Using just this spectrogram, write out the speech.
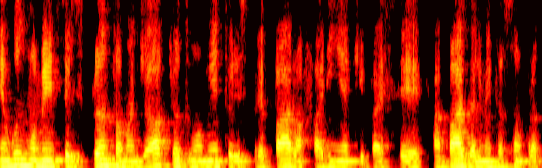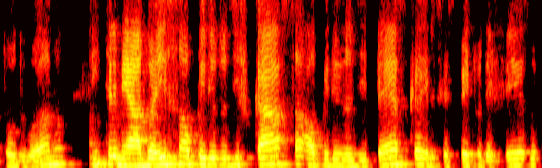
Em alguns momentos eles plantam a mandioca, em outro momento eles preparam a farinha que vai ser a base da alimentação para todo o ano. Entremeado a isso, ao período de caça, ao período de pesca, eles respeitam o defeso,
